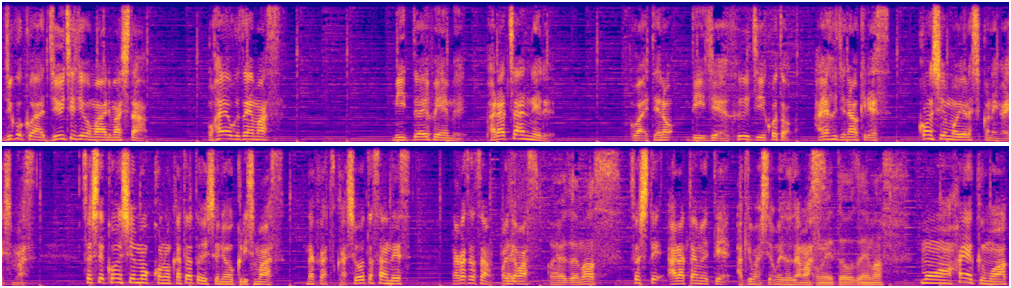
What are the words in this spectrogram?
時刻は11時を回りました。おはようございます。ミッド FM パラチャンネル。お相手の DJ フージーこと早藤直樹です。今週もよろしくお願いします。そして今週もこの方と一緒にお送りします。中塚翔太さんです。中塚さんおはようございます、おはようございます。そして改めて明けましておめでとうございます。おめでとうございます。もう早くも、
